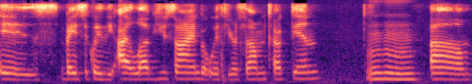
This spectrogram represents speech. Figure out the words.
is basically the I love you sign, but with your thumb tucked in. mm-hmm. Um,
